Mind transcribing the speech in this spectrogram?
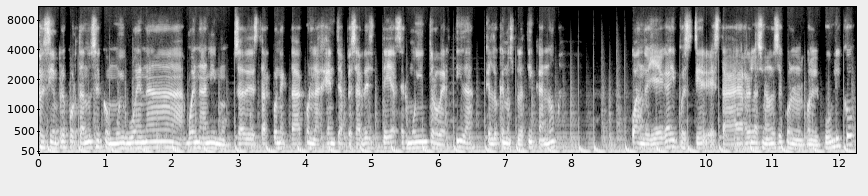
Pues siempre portándose con muy buena, buen ánimo, o sea, de estar conectada con la gente, a pesar de, ella ser muy introvertida, que es lo que nos platica, ¿no? Cuando llega y pues está relacionándose con, con el público,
